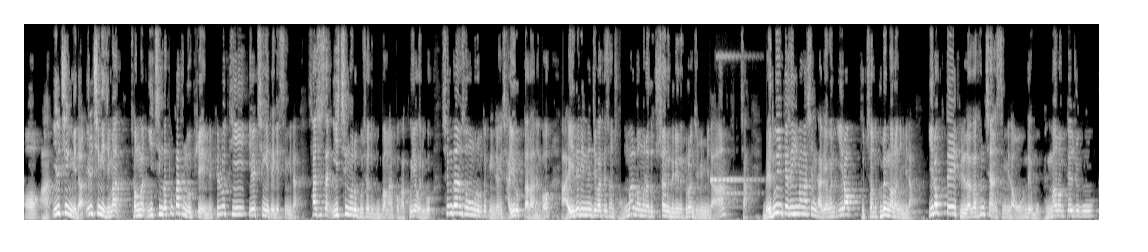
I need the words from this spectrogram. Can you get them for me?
어, 아, 1층입니다. 1층이지만, 정말 2층과 똑같은 높이에 있는 필로티 1층이 되겠습니다. 사실상 2층으로 보셔도 무방할 것 같고요. 그리고 층간소음으로부터 굉장히 자유롭다라는 거, 아이들 있는 집한테 전 정말 너무나도 추천을 드리는 그런 집입니다. 자, 매도인께서 희망하시는 가격은 1억 9,900만원입니다. 1억대의 빌라가 흔치 않습니다. 어, 근데 뭐 100만원 빼주고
